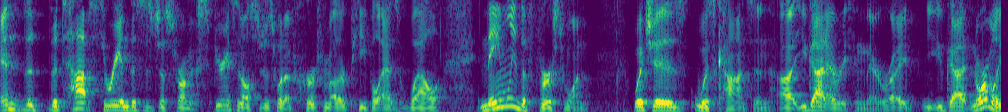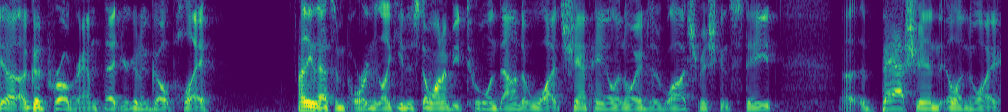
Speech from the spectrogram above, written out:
And the, the top three, and this is just from experience and also just what I've heard from other people as well, namely the first one, which is Wisconsin. Uh, you got everything there, right? You've got normally a, a good program that you're going to go play. I think that's important. Like, you just don't want to be tooling down to what? Champaign, Illinois to watch Michigan State uh, bash in Illinois.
